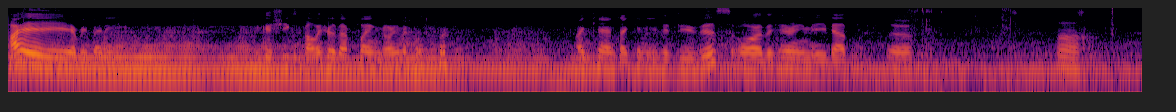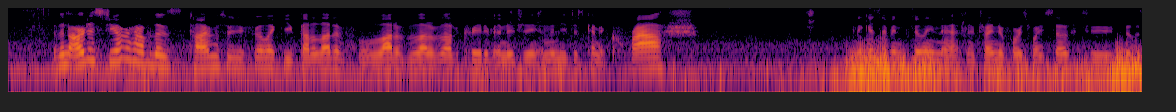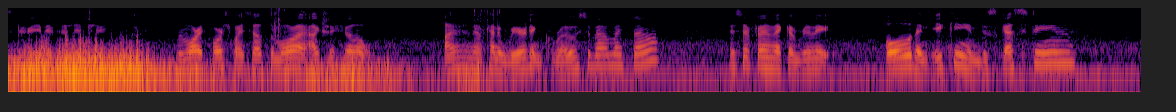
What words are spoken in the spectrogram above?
Hi, everybody. I guess you can probably hear that plane going over. I can't. I can either do this or the hearing aid up. So, oh. As an artist, do you ever have those times where you feel like you've got a lot of, lot of, lot of, lot of creative energy, and then you just kind of crash? And I guess I've been feeling that, and I'm trying to force myself to feel this creative energy. More I force myself, the more I actually feel, I don't know, kind of weird and gross about myself. I start feeling like I'm really old and icky and disgusting,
